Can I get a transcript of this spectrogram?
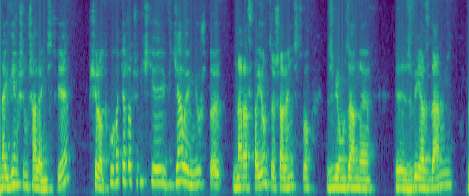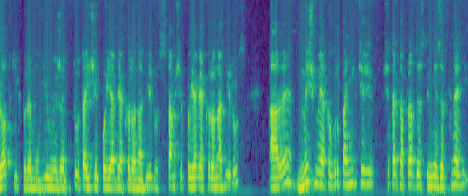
największym szaleństwie w środku, chociaż oczywiście widziałem już to narastające szaleństwo związane y, z wyjazdami. Plotki, które mówiły, że tutaj się pojawia koronawirus, tam się pojawia koronawirus, ale myśmy jako grupa nigdzie się tak naprawdę z tym nie zetknęli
